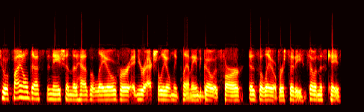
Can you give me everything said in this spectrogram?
to a final destination that has a layover and you're actually only planning to go as far as the layover city. So in this case,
